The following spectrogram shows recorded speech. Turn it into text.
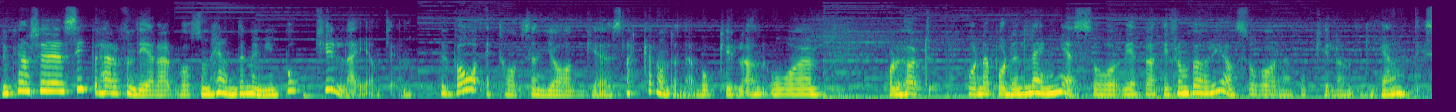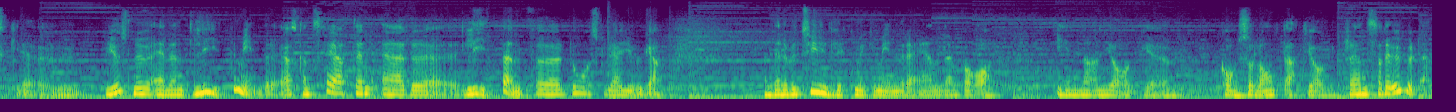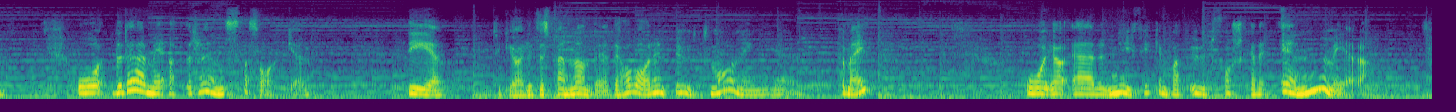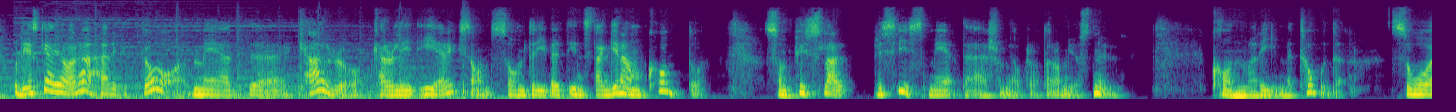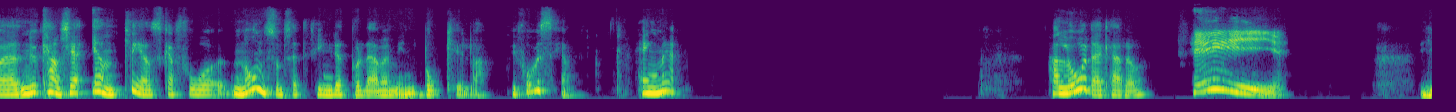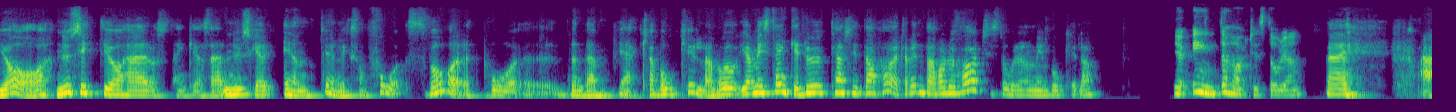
Du kanske sitter här och funderar vad som hände med min bokhylla egentligen. Det var ett tag sedan jag eh, snackade om den där bokhyllan och eh, har du hört på den här podden länge så vet du att ifrån början så var den här bokhyllan gigantisk. Eh, just nu är den lite mindre. Jag ska inte säga att den är liten för då skulle jag ljuga. Men den är betydligt mycket mindre än den var innan jag kom så långt att jag rensade ur den. Och det där med att rensa saker, det tycker jag är lite spännande. Det har varit en utmaning eh, för mig. Och jag är nyfiken på att utforska det ännu mera. Och det ska jag göra här idag med eh, Karo, och Caroline Eriksson, som driver ett Instagramkonto som pysslar precis med det här som jag pratar om just nu. KonMari-metoden. Så eh, nu kanske jag äntligen ska få någon som sätter fingret på det där med min bokhylla. Vi får väl se. Häng med! Hallå där Karo. Hej! Ja, nu sitter jag här och så tänker jag så här, nu ska jag äntligen liksom få svaret på eh, den där jäkla bokhyllan. Och jag misstänker, du kanske inte har hört, jag vet inte, har du hört historien om min bokhylla? Jag har inte hört historien. Nej,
